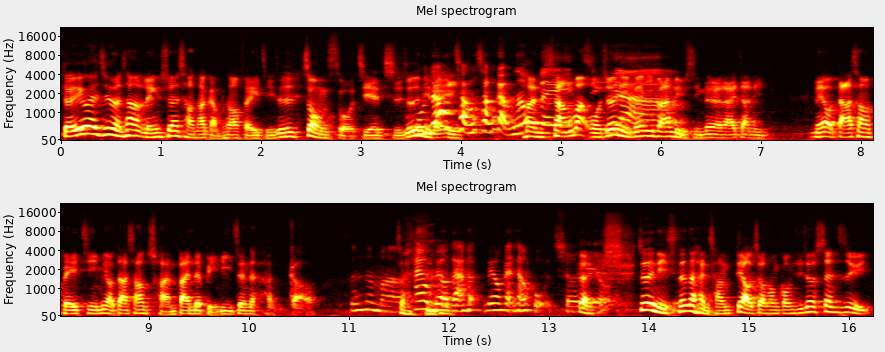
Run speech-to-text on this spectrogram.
对，因为基本上林轩常常赶不上飞机，这是众所皆知，就是你的常常赶不上很飞机。我觉得你跟一般旅行的人来讲，你没有搭上飞机，没有搭上船班的比例真的很高。真的吗？还有没有赶 没有赶上火车对，就是你真的很常掉交通工具，就甚至于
